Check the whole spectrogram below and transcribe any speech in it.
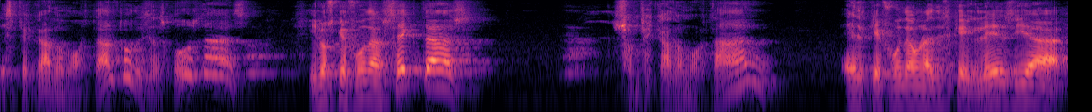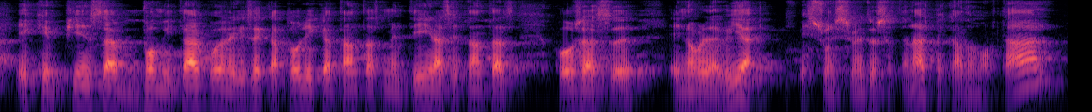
es pecado mortal, todas esas cosas. Y los que fundan sectas, son pecado mortal. El que funda una disca iglesia y que piensa vomitar por la iglesia católica tantas mentiras y tantas cosas eh, en nombre de la vida, es un instrumento de Satanás, pecado mortal.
